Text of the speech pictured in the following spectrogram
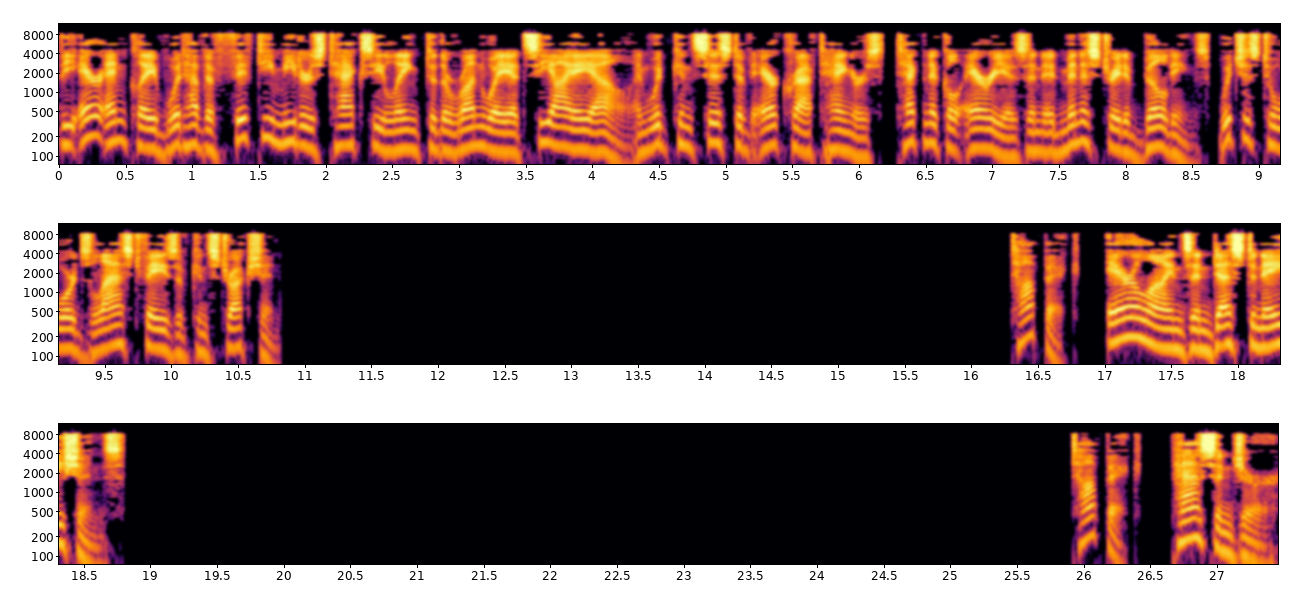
The air enclave would have a 50 meters taxi link to the runway at CIAL and would consist of aircraft hangars, technical areas and administrative buildings, which is towards last phase of construction. Airlines and destinations Passenger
